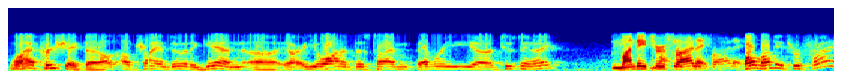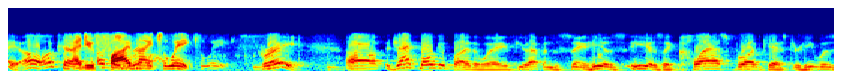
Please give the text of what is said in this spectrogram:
Well, I appreciate that. I'll, I'll try and do it again. Uh, are you on at this time every uh, Tuesday night? Monday through Monday Friday. Friday. Oh, Monday through Friday. Oh, okay. I do okay, five great. nights a week. Great. Uh, Jack Bogut, by the way, if you happen to see, him, he is he is a class broadcaster. He was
